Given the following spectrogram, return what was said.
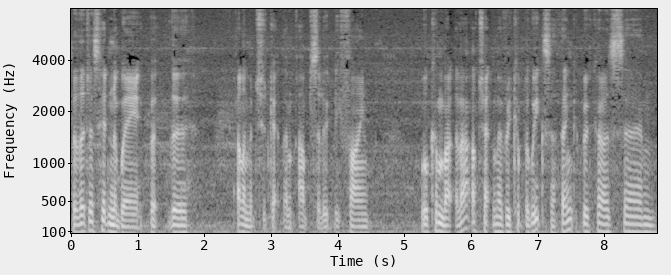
So they're just hidden away, but the element should get them absolutely fine. We'll come back to that. I'll check them every couple of weeks, I think, because um,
